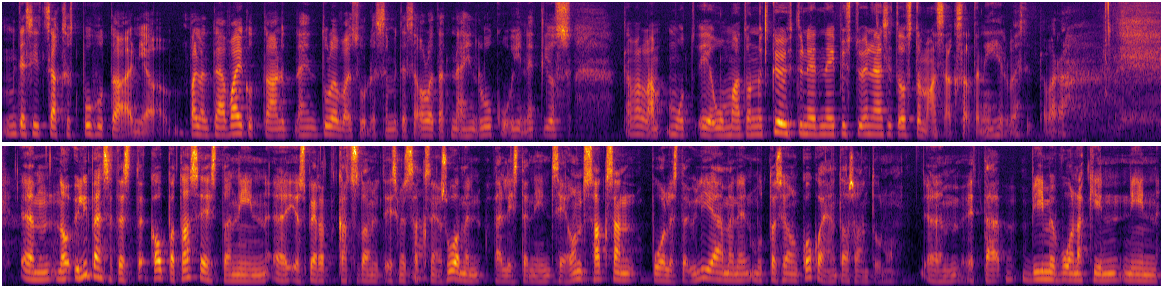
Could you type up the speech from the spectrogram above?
miten siitä Saksasta puhutaan ja paljon tämä vaikuttaa nyt näihin tulevaisuudessa, mitä sä oletat näihin lukuihin, että jos tavallaan muut EU-maat on nyt köyhtyneet, ne ei pysty enää sit ostamaan Saksalta niin hirveästi tavaraa. No ylipäänsä tästä kauppataseesta, niin jos verrat, katsotaan nyt esimerkiksi Saksan ja Suomen välistä, niin se on Saksan puolesta ylijäämäinen, mutta se on koko ajan tasaantunut. Että viime vuonnakin niin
